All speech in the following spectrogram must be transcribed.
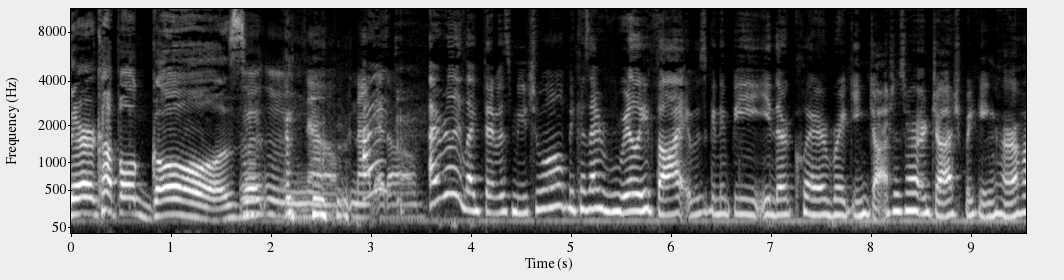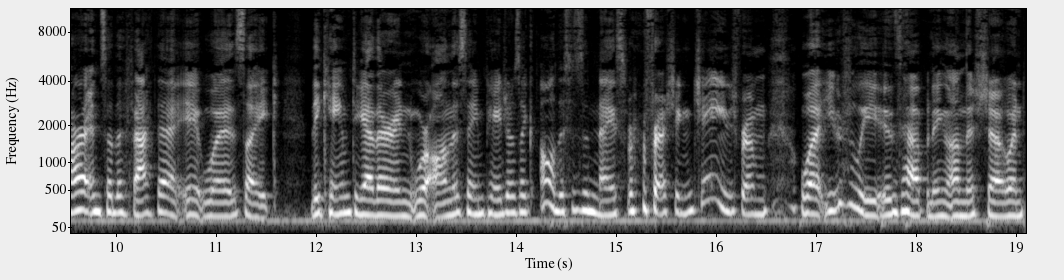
there are a couple goals. No, not at all. I really liked that it was mutual because I really thought it was going to be either Claire breaking Josh's heart or Josh breaking her heart. And so the fact that it was like they came together and were on the same page, I was like, oh, this is a nice, refreshing change from what usually is happening on this show. And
